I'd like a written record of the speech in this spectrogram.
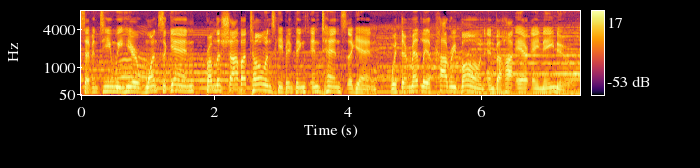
17, we hear once again from the Shabbatones, keeping things intense again, with their medley of Karibon and Baha'er Einenu.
